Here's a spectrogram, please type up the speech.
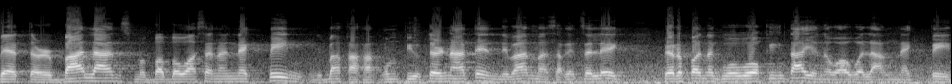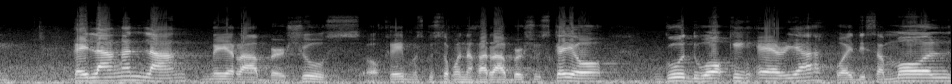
better balance, mababawasan ang neck pain, 'di ba? Kaka-computer natin, 'di ba? Masakit sa leg. Pero pag nagwo-walking tayo, nawawala ang neck pain. Kailangan lang may rubber shoes. Okay? Mas gusto ko naka-rubber shoes kayo. Good walking area, pwede sa mall.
